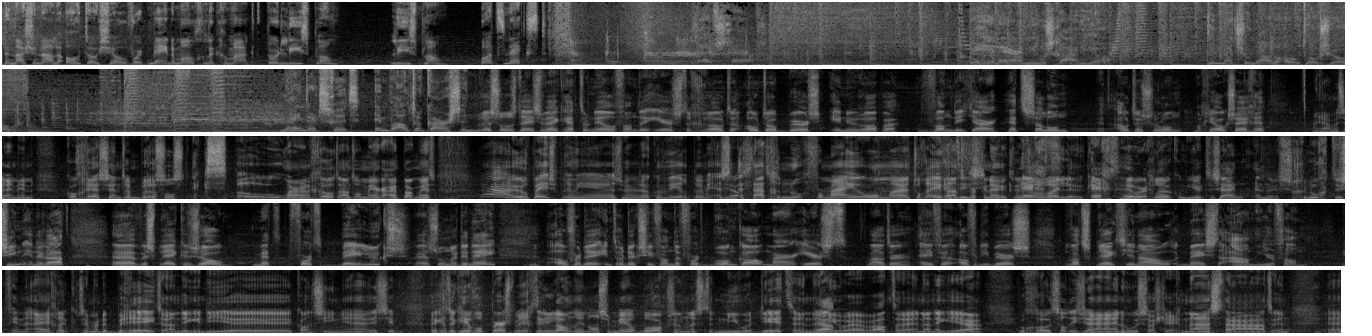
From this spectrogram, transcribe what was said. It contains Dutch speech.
De Nationale Autoshow wordt mede mogelijk gemaakt door Leaseplan. Leaseplan. What's next? Blijf scherp. BNR Nieuwsradio. De Nationale Autoshow. Meindert Schut en Wouter Carson. Brussel is deze week het toneel van de eerste grote autobeurs in Europa van dit jaar. Het salon, het autosalon mag je ook zeggen. Ja, we zijn in het congrescentrum Brussels Expo, waar een groot aantal merken uitpakken met ja, Europese premières, maar er is ook een wereldpremière. Er, Ja. er staat genoeg voor mij om eh, toch even Het aan te is verkneukelen. Dat is echt- wel heel leuk. Echt heel erg leuk om hier te zijn. En er is genoeg te zien, inderdaad. Eh, we spreken zo met Ford Belux, hè, zonder de nee, over de introductie van de Ford Bronco. Maar eerst, Wouter, even over die beurs. Wat spreekt je nou het meeste aan hiervan? Ik vind eigenlijk zeg maar, de breedte aan dingen die je eh, kan zien. Hè. Dus je, we krijgen ook heel veel persberichten die landen in onze mailbox. En dan is het een nieuwe dit en Ja. nieuwe wat. En dan denk je, ja, hoe groot zal die zijn? Hoe is het als je echt naast staat? En, eh,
